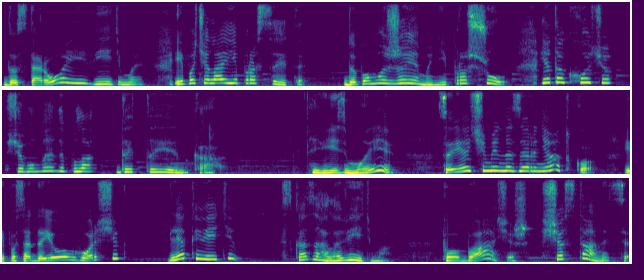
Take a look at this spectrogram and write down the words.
до старої відьми і почала її просити: Допоможи мені, прошу, я так хочу, щоб у мене була дитинка. Візьми це ячмінне зернятко і посади його в горщик для квітів, сказала відьма. Побачиш, що станеться.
